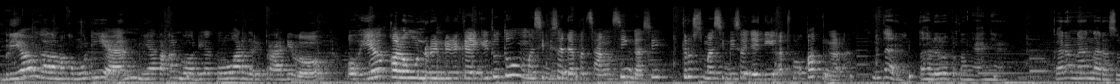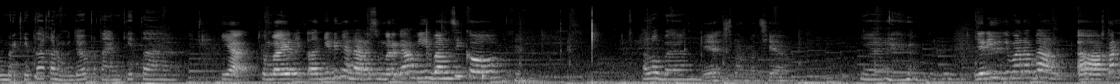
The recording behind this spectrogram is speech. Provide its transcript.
Beliau nggak lama kemudian menyatakan bahwa dia keluar dari Pradi loh Oh iya, kalau ngundurin diri kayak gitu tuh masih bisa dapat sanksi nggak sih? Terus masih bisa jadi advokat nggak? Bentar, tahan dulu pertanyaannya. Karena narasumber kita akan menjawab pertanyaan kita. Ya, kembali lagi dengan narasumber kami, Bang Ziko Halo Bang. Ya, selamat siang. Ya. Jadi gimana Bang? Eh, kan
